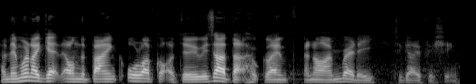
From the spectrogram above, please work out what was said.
And then when I get on the bank, all I've got to do is add that hook length and I'm ready to go fishing.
